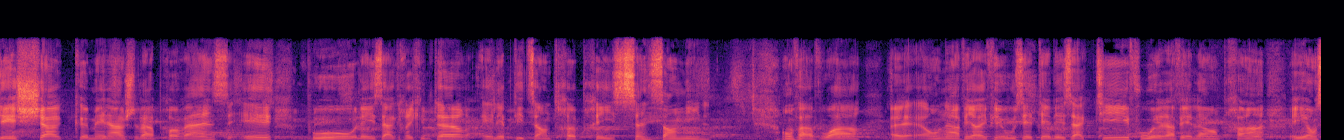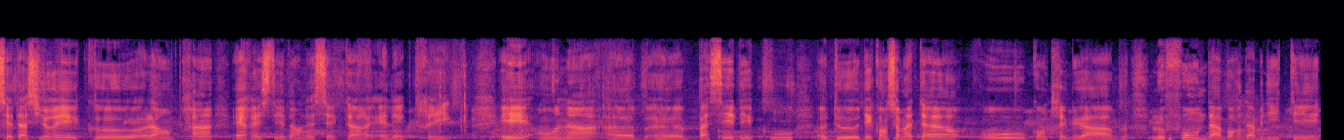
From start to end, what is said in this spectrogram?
et chaque ménage de la province et pour les agriculteurs et les petites entreprises, 500 000. On va voir euh, on a vérifié où étaient les actifs, où elle avait l'emprunt, et on s'est assuré que l'emprunt est resté dans le secteur électrique. Et on a euh, euh, passé des coûts de, des consommateurs aux contribuables. Le fonds d'abordabilité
